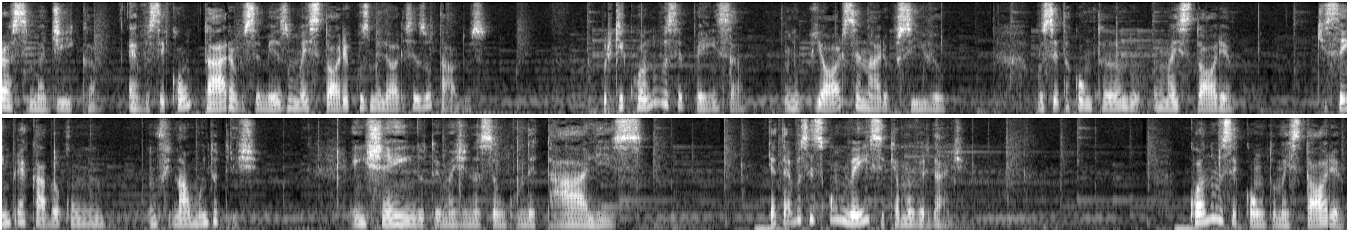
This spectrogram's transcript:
Próxima dica é você contar a você mesmo uma história com os melhores resultados. Porque quando você pensa no pior cenário possível, você está contando uma história que sempre acaba com um final muito triste, enchendo tua imaginação com detalhes, que até você se convence que é uma verdade. Quando você conta uma história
